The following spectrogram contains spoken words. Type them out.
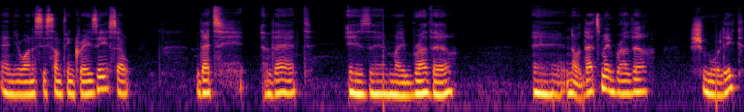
And you want to see something crazy? So that's that is uh, my brother. Uh, no, that's my brother Shmulik.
